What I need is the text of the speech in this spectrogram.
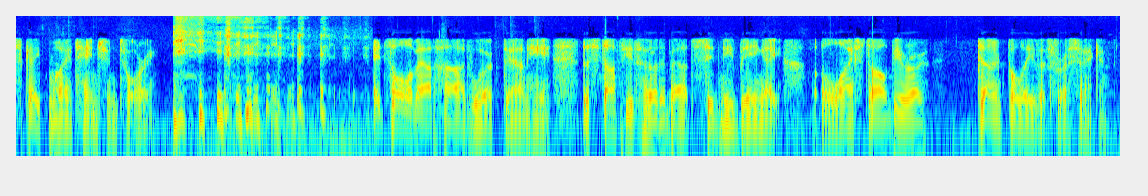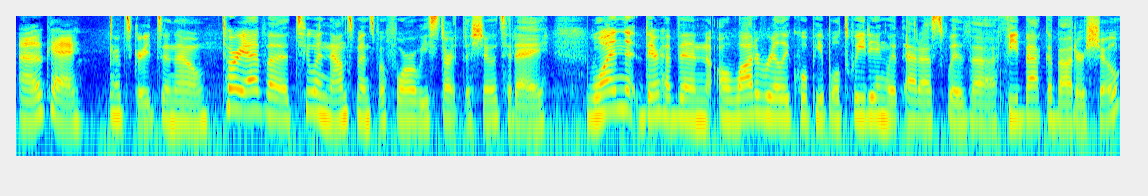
escaped my attention, Tori. it's all about hard work down here. The stuff you've heard about Sydney being a, a lifestyle bureau, don't believe it for a second. Okay. That's great to know. Tori, I have uh, two announcements before we start the show today. One, there have been a lot of really cool people tweeting with, at us with uh, feedback about our show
